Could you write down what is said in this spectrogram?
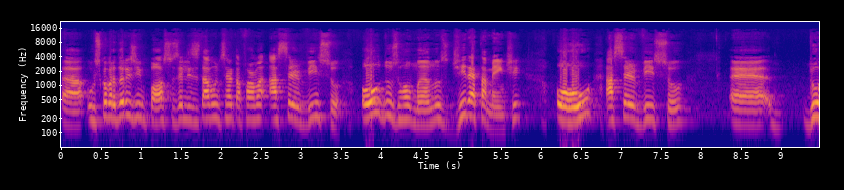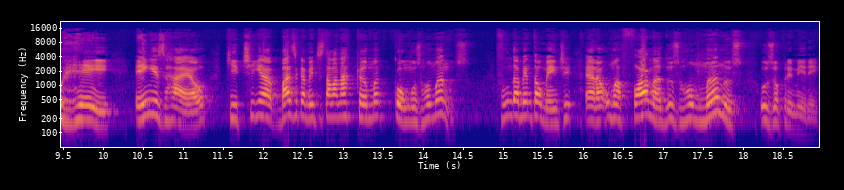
uh, os cobradores de impostos eles estavam de certa forma a serviço ou dos romanos diretamente ou a serviço é, do rei em Israel que tinha basicamente estava na cama com os romanos fundamentalmente era uma forma dos romanos os oprimirem.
